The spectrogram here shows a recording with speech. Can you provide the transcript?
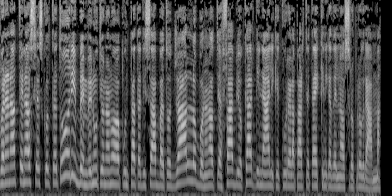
Buonanotte ai nostri ascoltatori, benvenuti a una nuova puntata di Sabato Giallo. Buonanotte a Fabio Cardinali che cura la parte tecnica del nostro programma.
